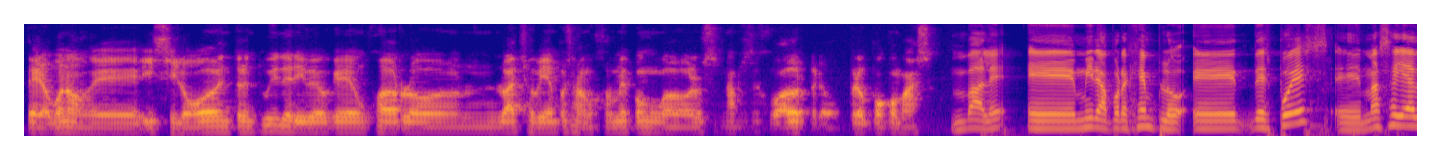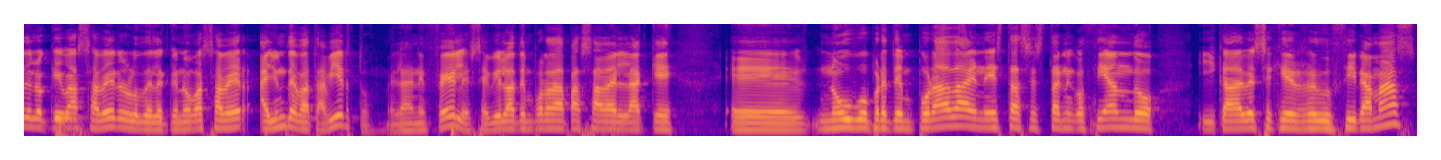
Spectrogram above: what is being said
pero bueno, eh, y si luego entro en Twitter y veo que un jugador lo, ha hecho bien, pues a lo mejor me pongo los snaps de jugador, pero, pero poco más. Vale, eh, mira, por ejemplo, eh, después, más allá de lo que vas a ver o lo de lo que no vas a ver, hay un debate abierto en la NFL. Se vio la temporada pasada en la que no hubo pretemporada, en esta se está negociando y cada vez se quiere reducir a más.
